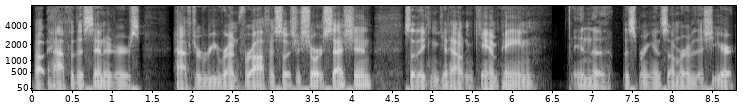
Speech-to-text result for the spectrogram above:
about half of the senators have to rerun for office. So it's a short session so they can get out and campaign. in the, the spring and summer of this year.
